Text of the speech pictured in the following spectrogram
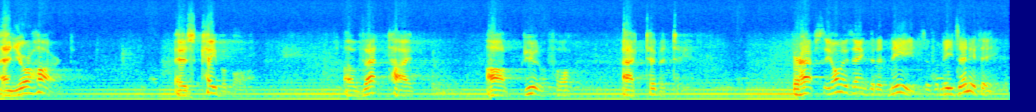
And your heart is capable of that type of beautiful activity. Perhaps the only thing that it needs, if it needs anything,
